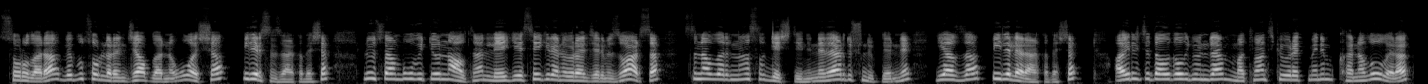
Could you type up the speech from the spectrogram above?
sorulara ve bu soruların cevaplarına ulaşabilirsiniz arkadaşlar. Lütfen bu videonun altına LGS'ye giren öğrencilerimiz varsa sınavlarını nasıl geçtiğini, neler düşündüklerini yazabilirler arkadaşlar. Ayrıca Dalgalı Gündem Matematik Öğretmenim kanalı olarak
